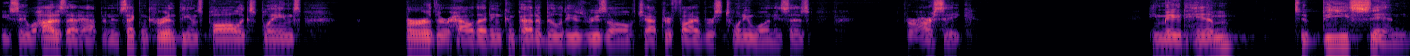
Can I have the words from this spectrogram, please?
You say, well, how does that happen? In 2 Corinthians, Paul explains further how that incompatibility is resolved. Chapter 5, verse 21, he says, For our sake, he made him to be sin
